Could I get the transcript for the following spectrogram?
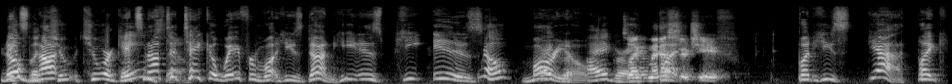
No, it's but not, two two are games. It's not though. to take away from what he's done. He is he is No, Mario. I agree. It's like Master Chief. but he's yeah, like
